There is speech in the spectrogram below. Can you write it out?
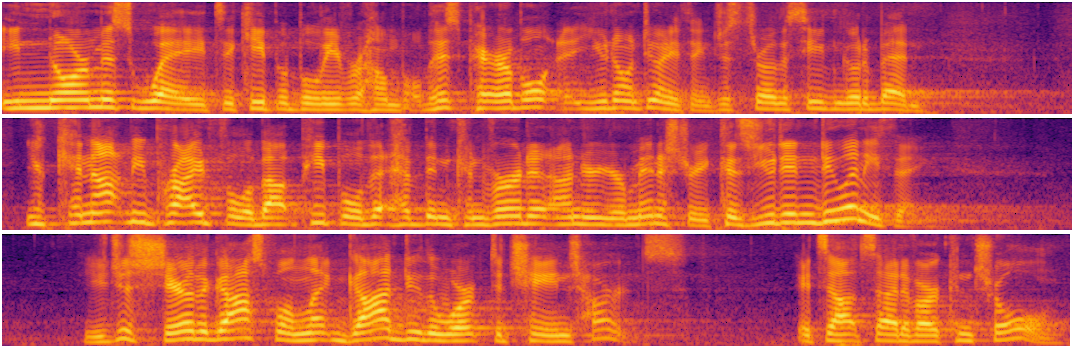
enormous way to keep a believer humble. This parable, you don't do anything, just throw the seed and go to bed. You cannot be prideful about people that have been converted under your ministry because you didn't do anything. You just share the gospel and let God do the work to change hearts. It's outside of our control.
